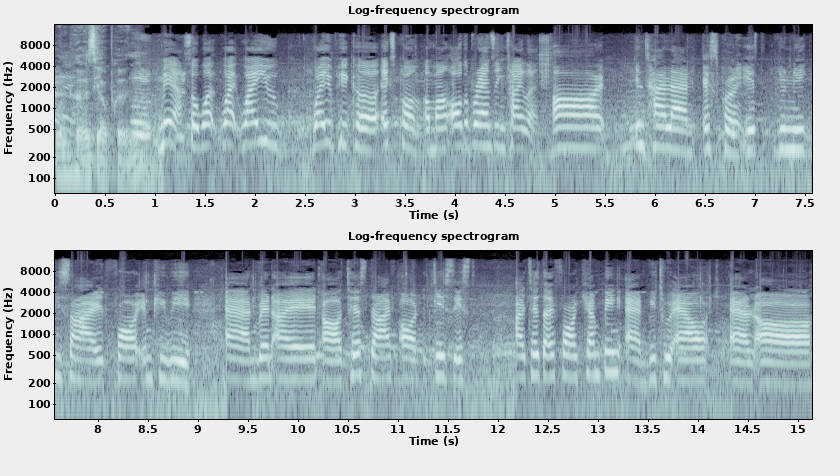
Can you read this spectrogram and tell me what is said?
คุณเหอเสี่ยวเผิง Mia, so what, why, why you why you pick uh, Xpom among all the brands in Thailand? Uh, in Thailand, Expert is unique design for MPV. And when I uh, test drive on G6, I test drive for camping and V2L and uh,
